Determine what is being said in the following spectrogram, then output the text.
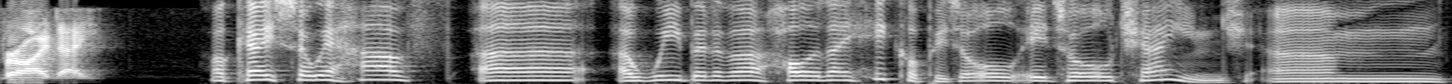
Friday. Okay, so we have uh, a wee bit of a holiday hiccup. It's all it's all change, um,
